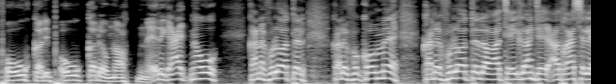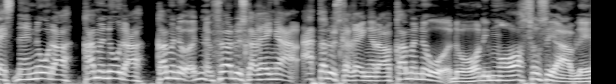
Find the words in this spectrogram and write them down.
Poker, de poker det om natten. Er det greit nå? Kan jeg få lov til Kan jeg få komme Kan jeg få lov til å ha tilgang til adresselisten din nå, da? Hva med nå, da? Hva med nå? Før du skal ringe? Etter du skal ringe, da? Hva med nå? Da har de maser så jævlig.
